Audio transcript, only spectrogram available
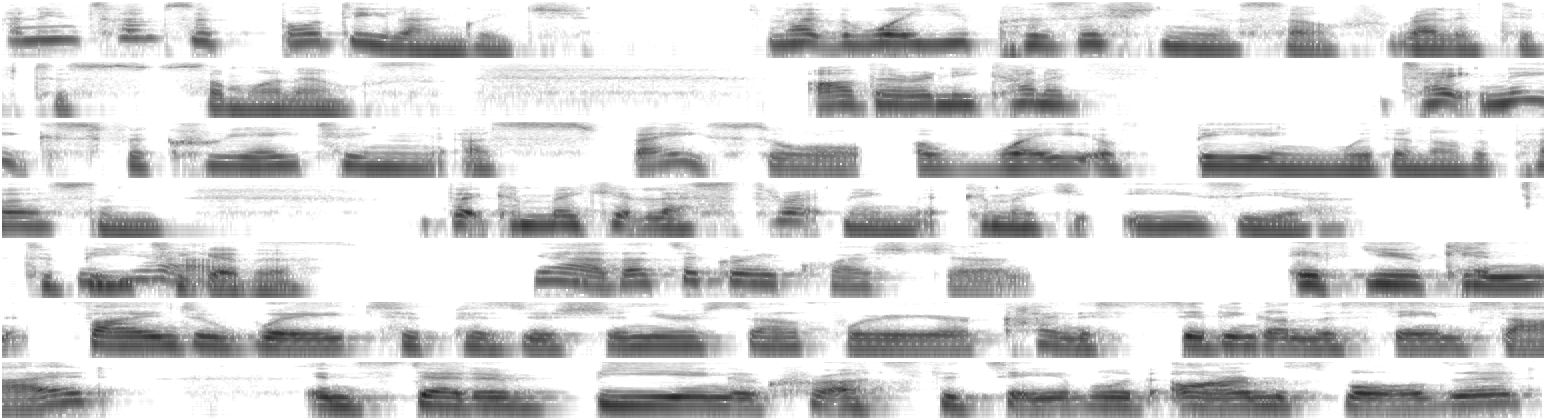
And in terms of body language, like the way you position yourself relative to someone else, are there any kind of techniques for creating a space or a way of being with another person that can make it less threatening, that can make it easier to be yes. together? Yeah, that's a great question. If you can find a way to position yourself where you're kind of sitting on the same side instead of being across the table with arms folded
